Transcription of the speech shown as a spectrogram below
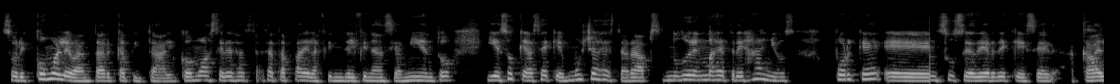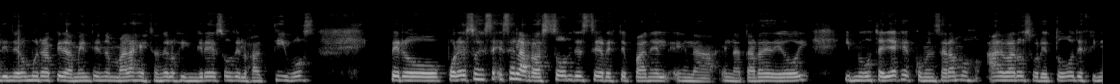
sobre cómo levantar capital, cómo hacer esa, etapa de la del financiamiento y eso que hace que muchas startups no duren más de tres años porque eh, suceder de que se acaba el dinero muy rápidamente en mala gestión de los ingresos, de los activos. Pero por eso esa, es la razón de ser este panel en la, en la tarde de hoy y me gustaría que comenzáramos, Álvaro, sobre todo definiendo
